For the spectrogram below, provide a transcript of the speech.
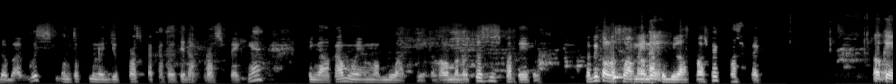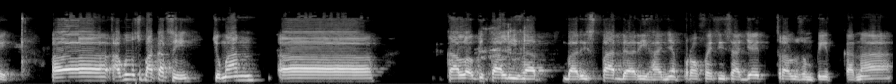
udah bagus untuk menuju prospek atau tidak prospeknya tinggal kamu yang membuat gitu kalau menurutku sih seperti itu tapi kalau selama ini Oke. aku bilang prospek prospek Oke, eh, aku sepakat sih. Cuman eh, kalau kita lihat barista dari hanya profesi saja itu terlalu sempit karena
